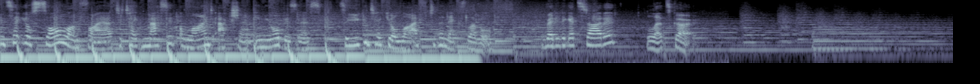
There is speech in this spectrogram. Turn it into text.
and set your soul on fire to take massive aligned action in your business so you can take your life to the next level. Ready to get started? Let's go.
